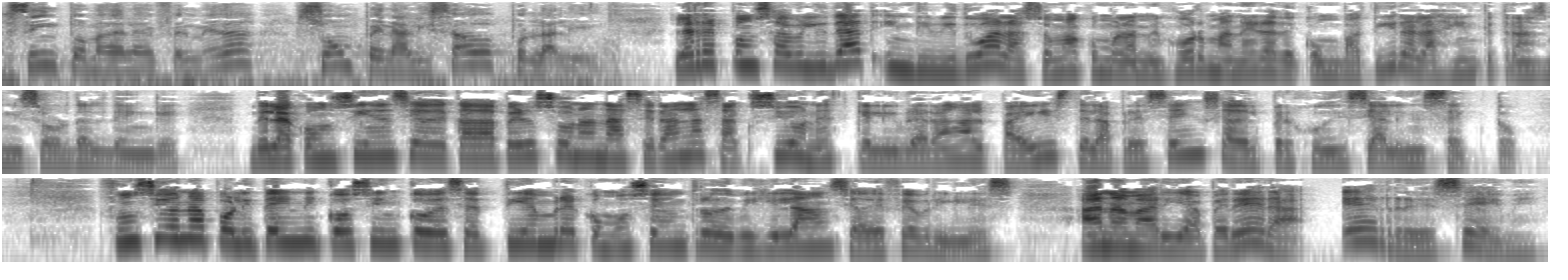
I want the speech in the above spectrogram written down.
síntomas de la enfermedad son penalizados por la ley. La responsabilidad individual asoma como la mejor manera de combatir al agente transmisor del dengue. De la conciencia de cada persona nacerán las acciones que librarán al país de la presencia del perjudicial insecto. funciona Politécnico 5 de septiembre como centro de vigilancia de febriles. Ana María Pereira, RCM.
